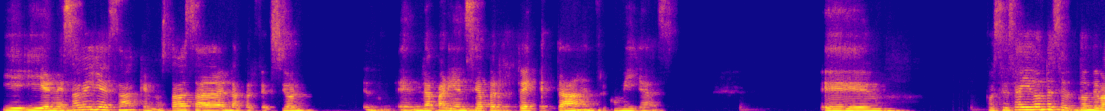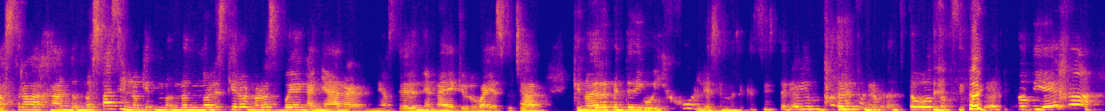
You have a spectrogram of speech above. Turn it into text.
Y, en esa belleza, que no está basada en la perfección, en, la apariencia perfecta, entre comillas, eh, pues es ahí donde, donde vas trabajando. No es fácil, no, no, no, les quiero, no los voy a engañar ni a ustedes ni a nadie que lo vaya a escuchar, que no de repente digo, híjole, se me hace que sí estaría bien padre ponerme tanto botox, vieja.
